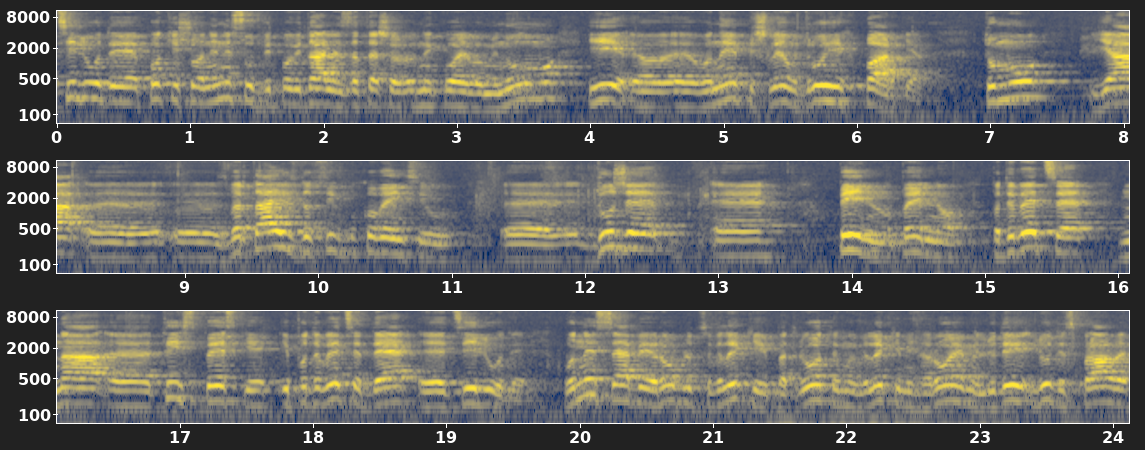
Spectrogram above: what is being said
ці люди поки що не несуть відповідальність за те, що вони коїли в минулому, і вони пішли в других партіях. Тому я звертаюсь до всіх буковинців дуже пильно, пильно подивитися на ті списки і подивитися, де ці люди. Вони себе робляться великими патріотами, великими героями, люди, люди справи.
